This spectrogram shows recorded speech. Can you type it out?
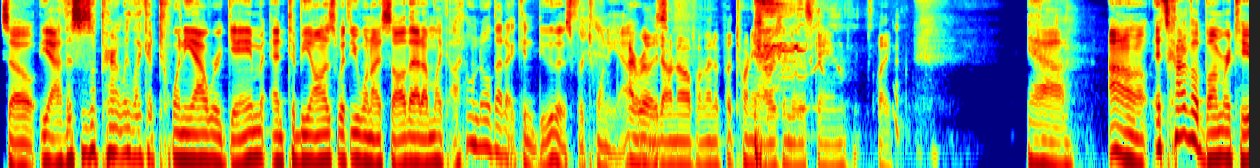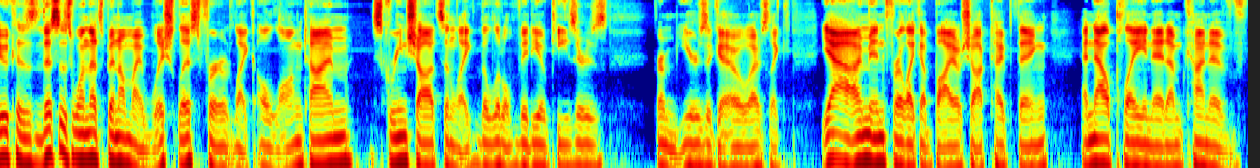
So yeah, this is apparently like a 20 hour game, and to be honest with you, when I saw that, I'm like, I don't know that I can do this for 20 hours. I really don't know if I'm going to put 20 hours into this game. Like, Yeah. I don't know. It's kind of a bummer too because this is one that's been on my wish list for like a long time. Screenshots and like the little video teasers from years ago. I was like, yeah, I'm in for like a Bioshock type thing. And now playing it, I'm kind of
